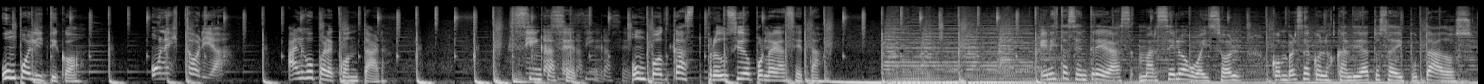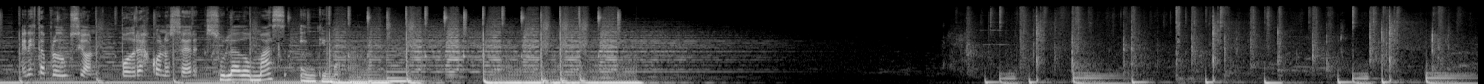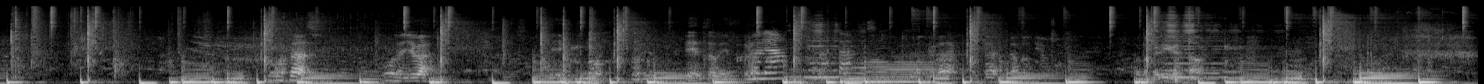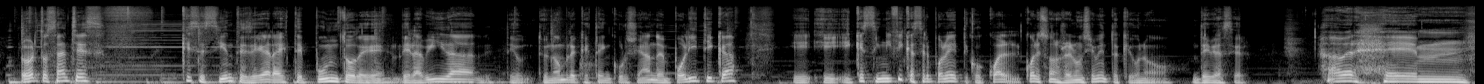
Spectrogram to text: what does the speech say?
Un político. Una historia. Algo para contar. Sin cassette. Un podcast producido por La Gaceta. En estas entregas, Marcelo Aguaisol conversa con los candidatos a diputados. En esta producción podrás conocer su lado más íntimo. Estás? ¿Cómo la llevas? Bien, todo bien. Hola, ¿cómo estás? ¿Cómo te va? ¿Estás dando tiempo? Cuando me digas, ¿no? Roberto Sánchez, ¿qué se siente llegar a este punto de, de la vida de, un- de un hombre que está incursionando en política? ¿Y, y- y qué significa ser político? ¿Cuál- ¿Cuáles son los renunciamientos que uno debe hacer? A ver, em,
